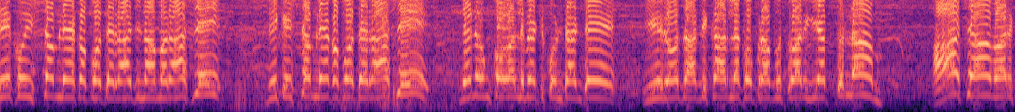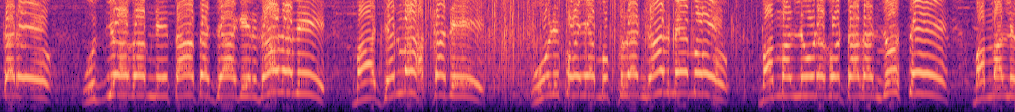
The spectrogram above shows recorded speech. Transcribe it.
నీకు ఇష్టం లేకపోతే రాజీనామా రాసి నీకు ఇష్టం లేకపోతే రాసి నేను ఇంకో వాళ్ళు పెట్టుకుంటా అంటే ఈరోజు అధికారులకు ప్రభుత్వానికి చెప్తున్నాం. ఆశా వర్కరు ఉద్యోగం నీ తాత జాగీర్ కాదది మా జన్మ హక్కది. ఊడిపోయే ముక్కులం కాదు మేము. మమ్మల్ని ఊడగొట్టాలని చూస్తే మమ్మల్ని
